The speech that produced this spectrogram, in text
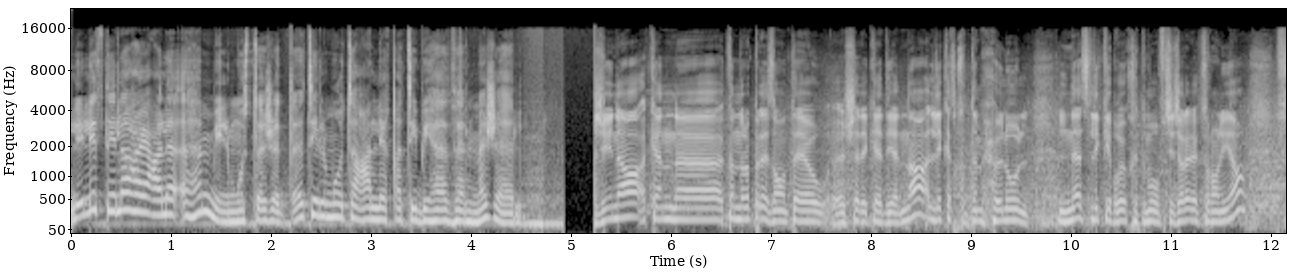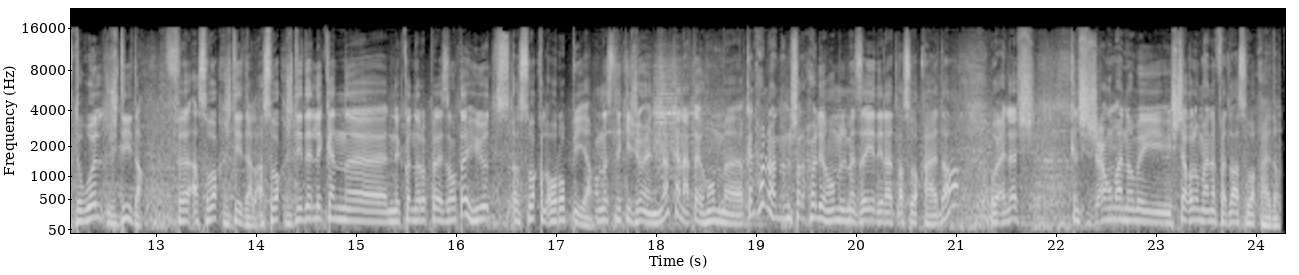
للاطلاع على أهم المستجدات المتعلقة بهذا المجال. جينا كان كن représent يو الشركة ديالنا اللي كتقدم حلول للناس اللي كيبغيو يخدموا في التجارة الإلكترونية في دول جديدة في أسواق جديدة. الأسواق الجديدة اللي كان اللي كن représentiو هي الأسواق الأوروبية. الناس اللي كيجيو عندنا كنعطيهم كنحاولوا نشرحوا لهم المزايا ديال هذه الأسواق هذا وعلاش كنشجعوهم أنهم يشتغلوا معنا في هذه الأسواق هذا.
